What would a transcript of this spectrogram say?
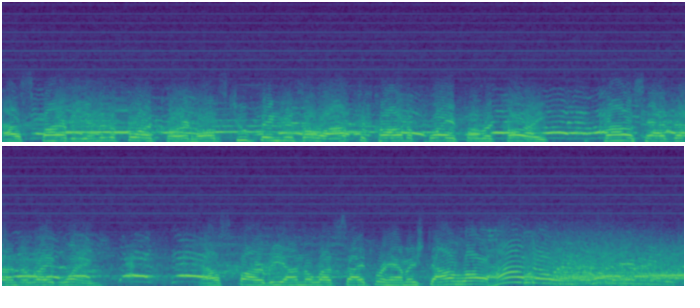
Now Sparby into the forecourt, holds two fingers aloft to call the play for Rocori. Kraus has it on the right wing. Now Sparby on the left side for Hemish. Down low, Hondo, and he put it in and he was.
